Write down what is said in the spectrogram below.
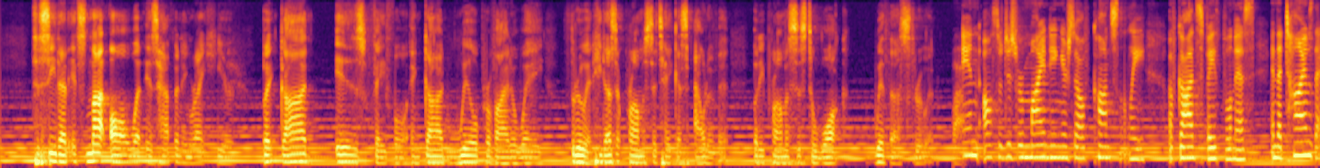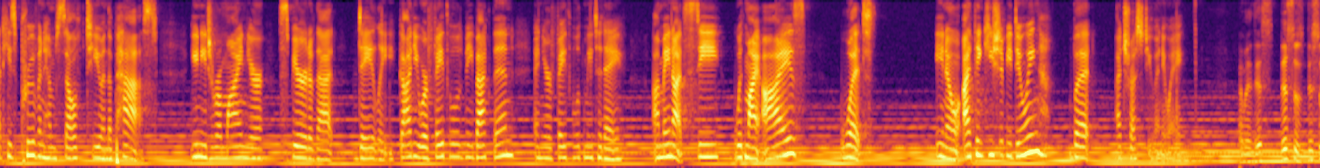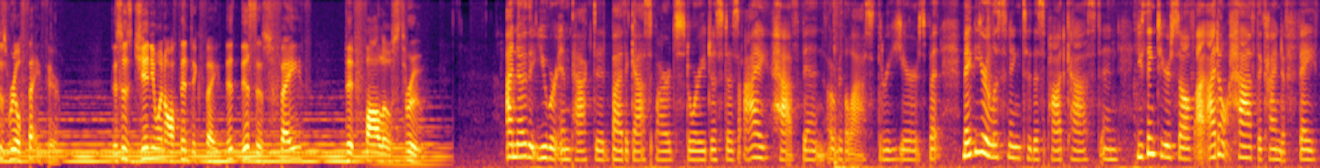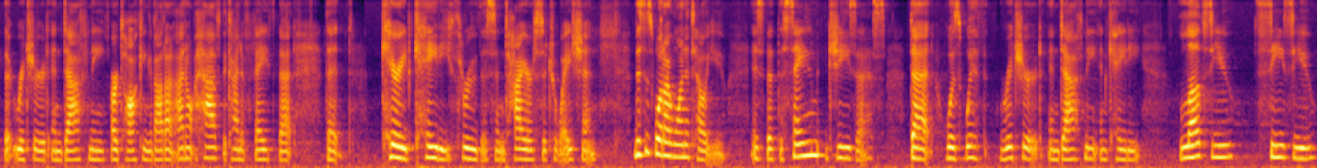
to see that it's not all what is happening right here, but God is faithful and God will provide a way through it. He doesn't promise to take us out of it, but He promises to walk with us through it. Wow. And also just reminding yourself constantly of God's faithfulness and the times that He's proven Himself to you in the past. You need to remind your spirit of that daily. God, you were faithful with me back then, and you're faithful with me today. I may not see with my eyes what, you know, I think you should be doing, but I trust you anyway. I mean, this, this, is, this is real faith here. This is genuine, authentic faith. This, this is faith that follows through. I know that you were impacted by the Gaspard story just as I have been over the last three years. But maybe you're listening to this podcast and you think to yourself, I, I don't have the kind of faith that Richard and Daphne are talking about. I, I don't have the kind of faith that that carried Katie through this entire situation. This is what I want to tell you is that the same Jesus that was with Richard and Daphne and Katie loves you, sees you,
